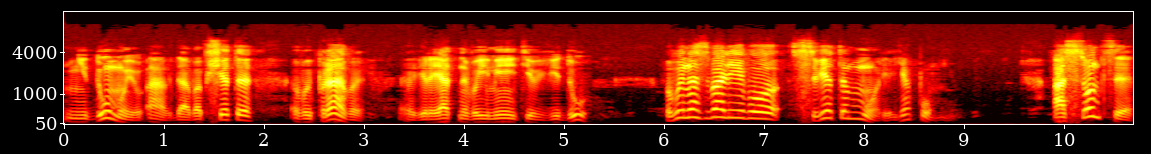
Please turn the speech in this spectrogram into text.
не думаю. Ах, да, вообще-то вы правы. Вероятно, вы имеете в виду, вы назвали его «Светом моря», я помню. А солнце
